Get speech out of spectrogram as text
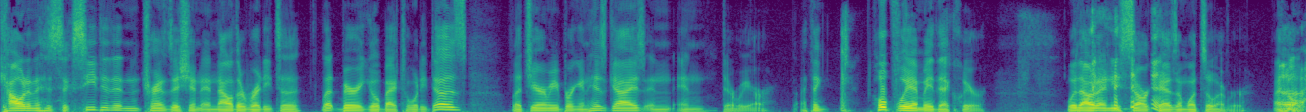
Colliton has succeeded in the transition and now they're ready to let Barry go back to what he does let Jeremy bring in his guys and and there we are. I think hopefully I made that clear without any sarcasm whatsoever I hope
